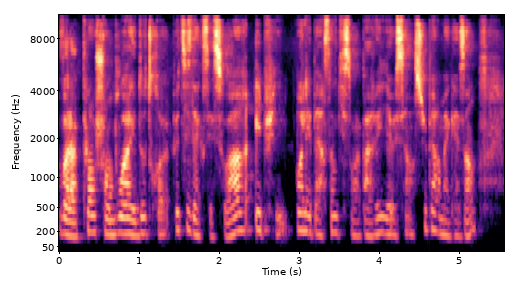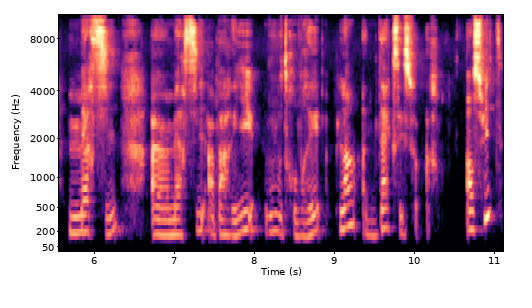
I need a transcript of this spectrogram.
voilà, planches en bois et d'autres petits accessoires. Et puis, pour les personnes qui sont à Paris, il y a aussi un super magasin. Merci, euh, merci à Paris, où vous trouverez plein d'accessoires. Ensuite,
